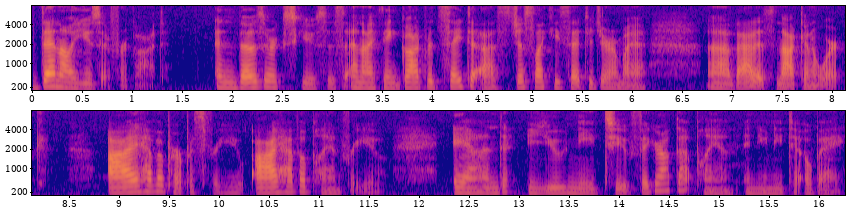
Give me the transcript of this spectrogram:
then I'll use it for God. And those are excuses. And I think God would say to us, just like He said to Jeremiah, uh, that is not going to work. I have a purpose for you, I have a plan for you. And you need to figure out that plan and you need to obey.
